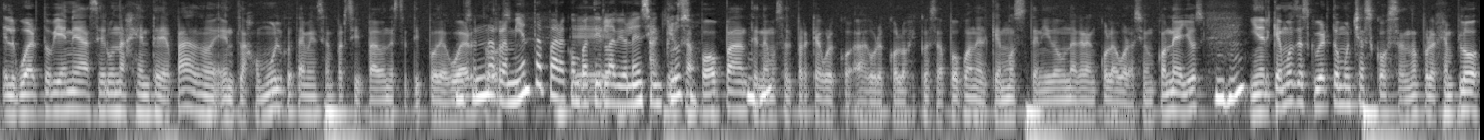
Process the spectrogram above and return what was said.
el huerto viene a ser un agente de paz. En Tlajomulco también se han participado en este tipo de huertos. Es una herramienta para combatir la eh, violencia aquí incluso. En Zapopan tenemos el Parque Agroecológico de Zapopan en el que hemos tenido una gran colaboración con ellos y en el que hemos descubierto muchas cosas. ¿no? Por ejemplo,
